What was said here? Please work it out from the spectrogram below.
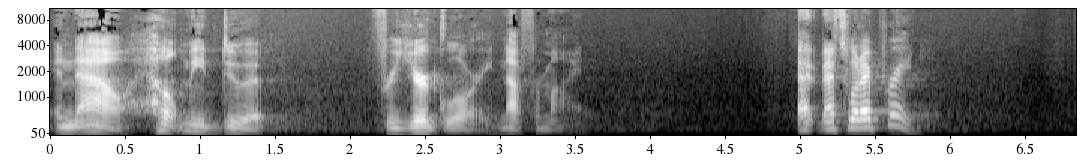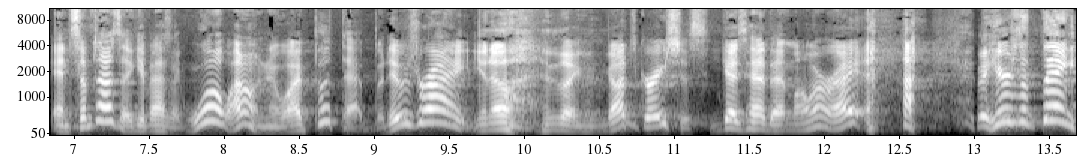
And now, help me do it for your glory, not for mine. That's what I prayed. And sometimes I get back, I like, whoa, I don't know why I put that, but it was right. You know, it's like, God's gracious. You guys had that moment, right? but here's the thing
